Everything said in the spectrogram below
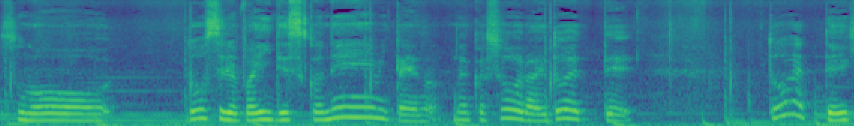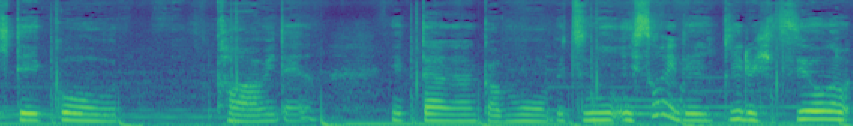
そのどうすればいいですかね？みたいな。なんか将来どうやってどうやって生きていこうか？みたいな。言ったらなんかもう別に急いで生きる必要が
